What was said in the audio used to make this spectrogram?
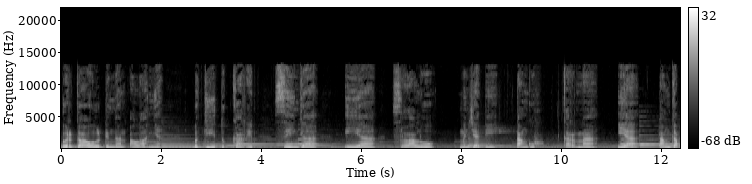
bergaul dengan Allahnya begitu karib sehingga ia selalu menjadi tangguh karena ia tanggap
